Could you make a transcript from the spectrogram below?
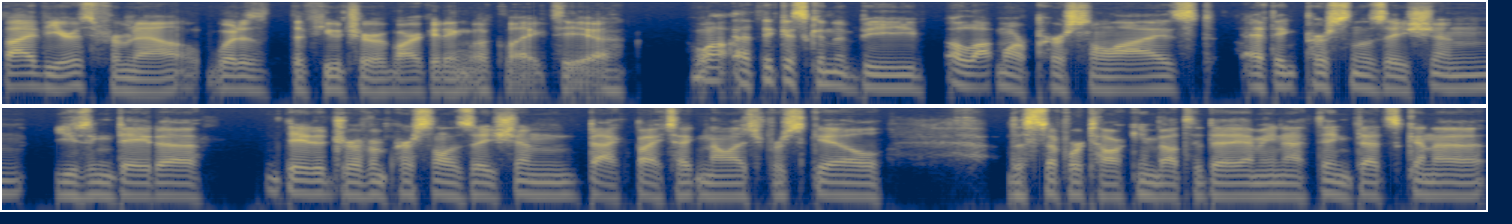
five years from now, what does the future of marketing look like to you? Well, I think it's going to be a lot more personalized. I think personalization using data, data driven personalization backed by technology for scale, the stuff we're talking about today. I mean, I think that's going to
